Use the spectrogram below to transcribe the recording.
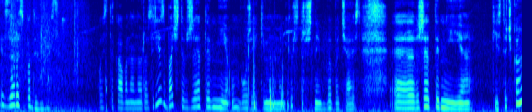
І зараз подивимося. Ось така вона на розріз. Бачите, вже темніє. О Боже, який в мене манікюр страшний, вибачаюсь. Е, вже темніє кісточка.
